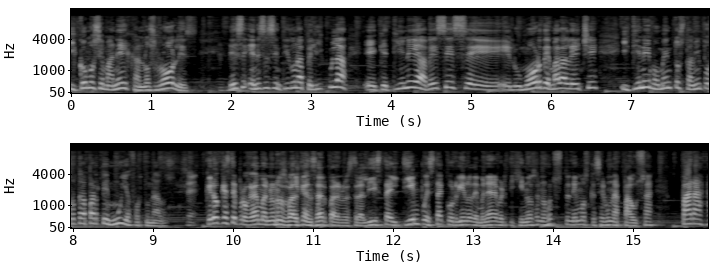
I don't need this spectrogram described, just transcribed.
y cómo se manejan los roles. Es en ese sentido una película eh, que tiene a veces eh, el humor de mala leche y tiene momentos también por otra parte muy afortunados. Sí. Creo que este programa no nos va a alcanzar para nuestra lista. El tiempo está corriendo de manera vertiginosa. Nosotros tenemos que hacer una pausa para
